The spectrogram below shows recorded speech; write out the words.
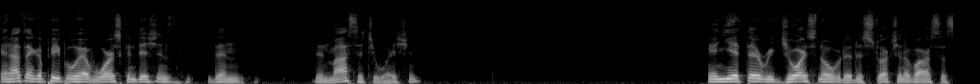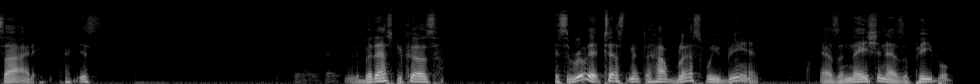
And I think of people who have worse conditions than than my situation. And yet they're rejoicing over the destruction of our society. I just but that's because it's really a testament to how blessed we've been as a nation, as a people,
